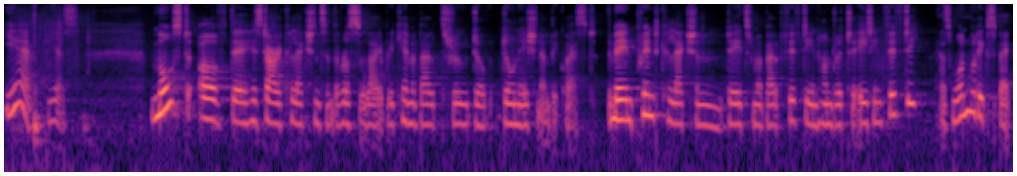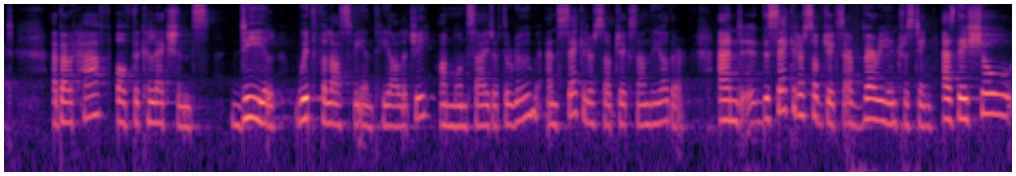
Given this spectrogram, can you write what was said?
Yeah, yes. Most of the historic collections in the Russell Library came about through do- donation and bequest. The main print collection dates from about 1500 to 1850. As one would expect, about half of the collections deal with philosophy and theology on one side of the room and secular subjects on the other. And uh, the secular subjects are very interesting as they show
